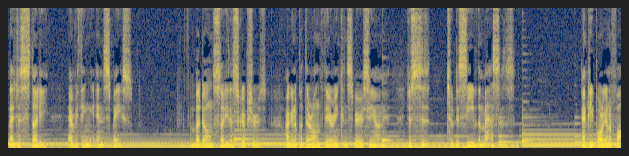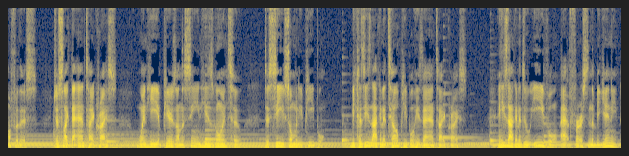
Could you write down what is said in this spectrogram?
that just study everything in space but don't study the scriptures are going to put their own theory and conspiracy on it just to, to deceive the masses. And people are going to fall for this. Just like the Antichrist, when he appears on the scene, he's going to deceive so many people because he's not going to tell people he's the Antichrist. And he's not going to do evil at first in the beginning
